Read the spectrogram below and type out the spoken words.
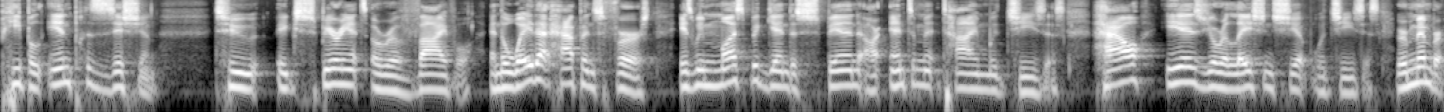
people in position to experience a revival. And the way that happens first is we must begin to spend our intimate time with Jesus. How is your relationship with Jesus? Remember,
